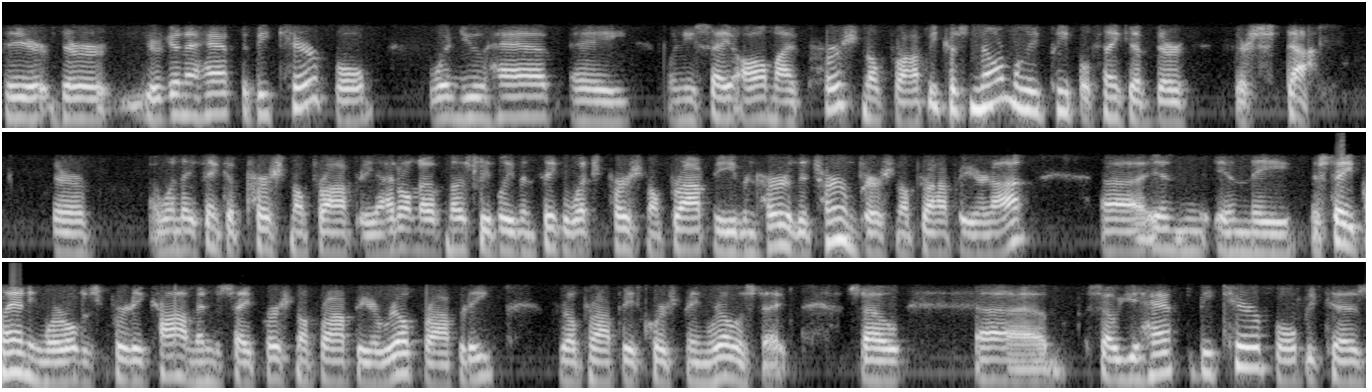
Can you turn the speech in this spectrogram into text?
they're, they're, you're going to have to be careful when you have a when you say all my personal property, because normally people think of their their stuff, their when they think of personal property. I don't know if most people even think of what's personal property, even heard of the term personal property or not. Uh, in in the estate planning world, it's pretty common to say personal property or real property. Real property, of course, being real estate. So, uh, so you have to be careful because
